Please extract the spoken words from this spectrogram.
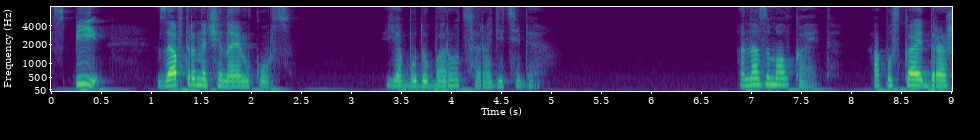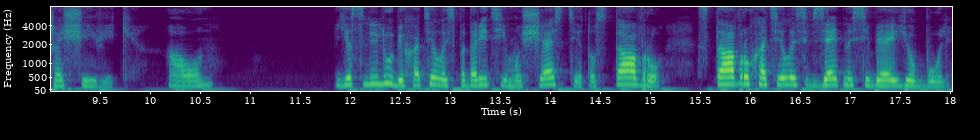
Спи. Завтра начинаем курс. Я буду бороться ради тебя. Она замолкает, опускает дрожащие веки. А он... Если Любе хотелось подарить ему счастье, то Ставру... Ставру хотелось взять на себя ее боль,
